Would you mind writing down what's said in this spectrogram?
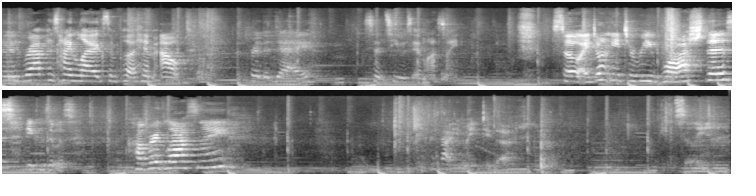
and wrap his hind legs and put him out for the day since he was in last night. So I don't need to rewash this because it was covered last night I thought you might do that. Silly.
